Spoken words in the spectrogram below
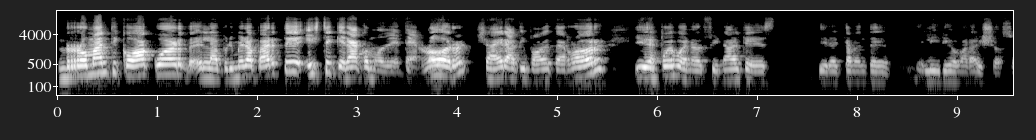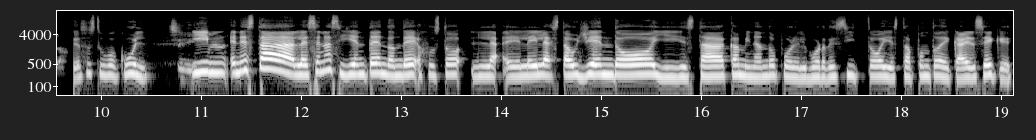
romántico awkward en la primera parte, este que era como de terror, ya era tipo de terror, y después, bueno, el final que es directamente delirio maravilloso. Eso estuvo cool. Sí. Y en esta, la escena siguiente, en donde justo la, eh, Leila está huyendo y está caminando por el bordecito y está a punto de caerse, que,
